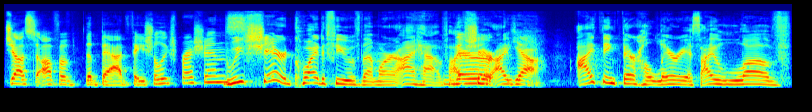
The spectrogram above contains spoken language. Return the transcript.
just off of the bad facial expressions. We've shared quite a few of them, or I have. They're- shared. I, yeah. I think they're hilarious. I love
